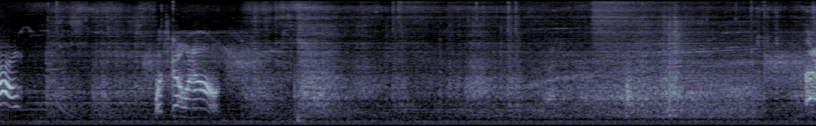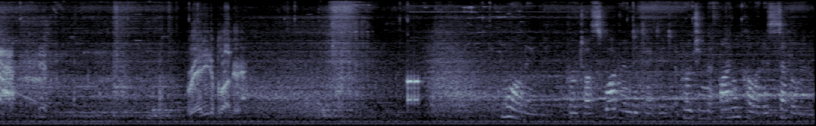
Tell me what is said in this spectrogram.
Bye. What's going on? Ready to plunder. Warning. Protoss squadron detected approaching the final colonist settlement.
